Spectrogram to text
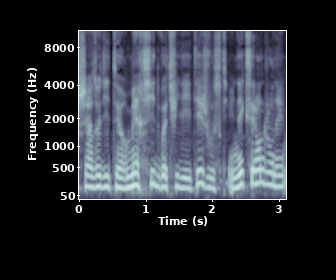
Chers auditeurs, merci de votre fidélité. Je vous souhaite une excellente journée.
